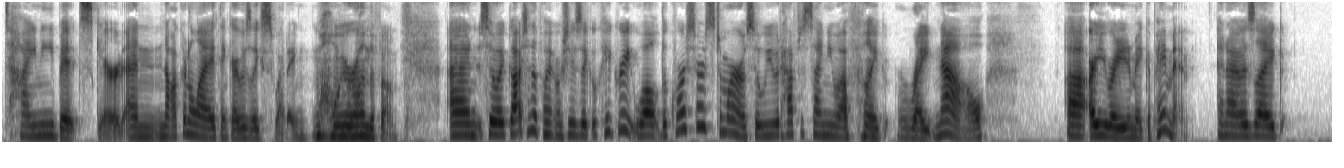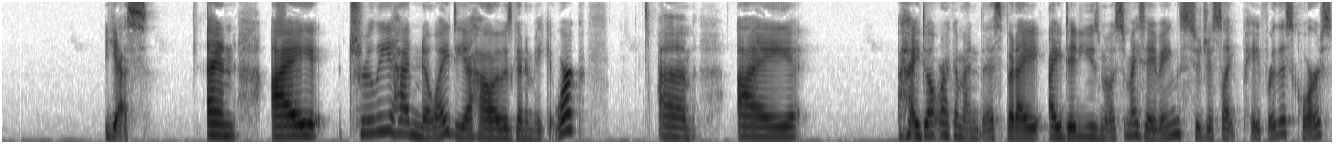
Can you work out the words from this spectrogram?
tiny bit scared. And not gonna lie, I think I was like sweating while we were on the phone. And so it got to the point where she was like, okay, great. Well, the course starts tomorrow. So we would have to sign you up like right now. Uh, are you ready to make a payment? And I was like, yes. And I truly had no idea how I was going to make it work. Um, I I don't recommend this, but I I did use most of my savings to just like pay for this course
